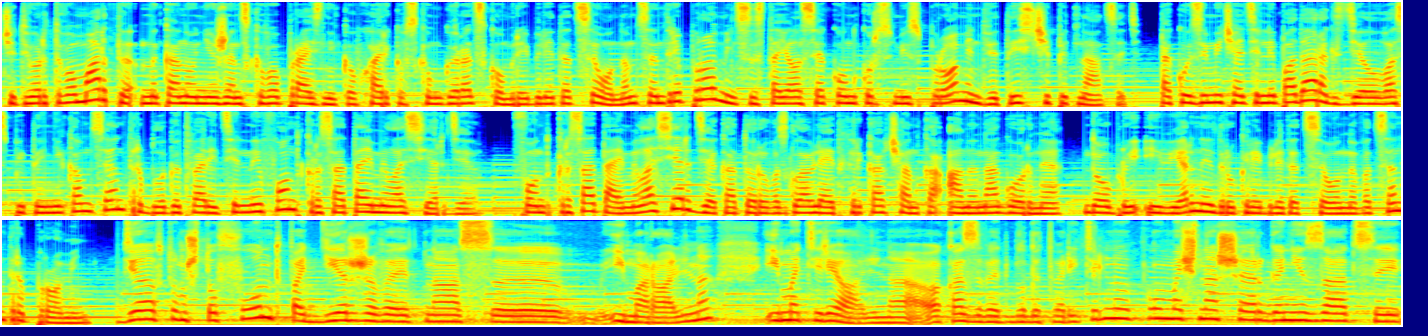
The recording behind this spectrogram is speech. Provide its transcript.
4 марта, накануне женского праздника в Харьковском городском реабилитационном центре «Промень» состоялся конкурс «Мисс Промень-2015». Такой замечательный подарок сделал воспитанникам центра благотворительный фонд «Красота и милосердие». Фонд «Красота и милосердие», который возглавляет харьковчанка Анна Нагорная, добрый и верный друг реабилитационного центра «Промень». Дело в том, что фонд поддерживает нас э, и морально, и материально, оказывает благотворительную помощь нашей организации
